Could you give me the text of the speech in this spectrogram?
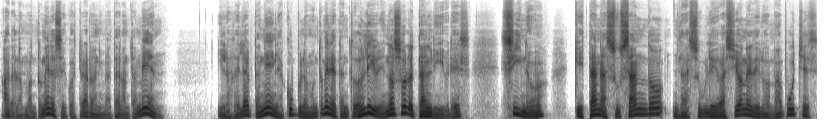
Ahora los montoneros secuestraron y mataron también. Y los del ERP también, la cúpula montonera están todos libres. No solo están libres, sino que están asusando las sublevaciones de los mapuches,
